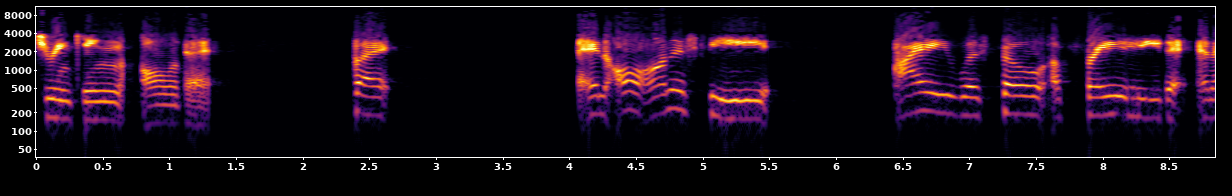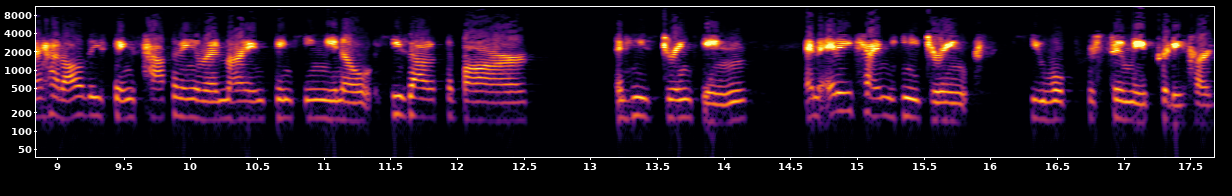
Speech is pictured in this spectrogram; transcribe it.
drinking all of it. But in all honesty, I was so afraid and I had all these things happening in my mind thinking, you know, he's out at the bar and he's drinking and anytime he drinks, he will pursue me pretty hard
